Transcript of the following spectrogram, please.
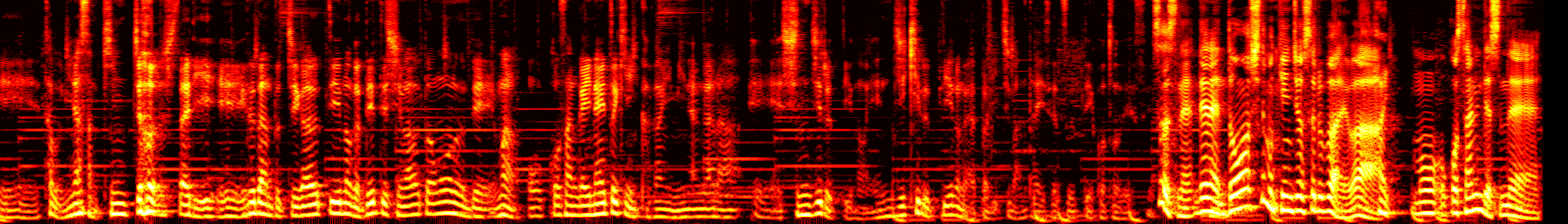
えー、多分皆さん緊張したり、えー、普段と違うっていうのが出てしまうと思うので、まあ、お子さんがいない時に鏡見ながら、えー、信じるっていうのを演じきるっていうのがやっぱり一番大切っていうことですよ、そうですね。でね、どうしても緊張する場合は、はい、もうお子さんにですね、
